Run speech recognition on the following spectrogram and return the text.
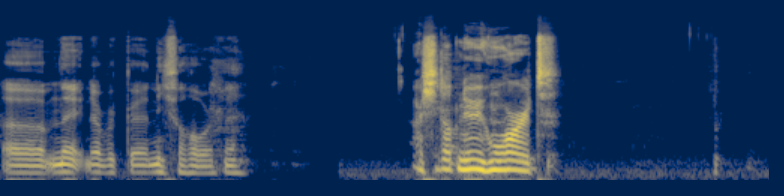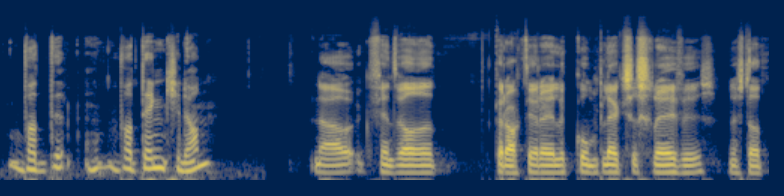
Eh, nee, daar heb ik niet van gehoord. Nee. Als je dat nu hoort, wat, de- wat denk je dan? Nou, ik vind wel dat het karakter redelijk complex geschreven is. Dus dat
